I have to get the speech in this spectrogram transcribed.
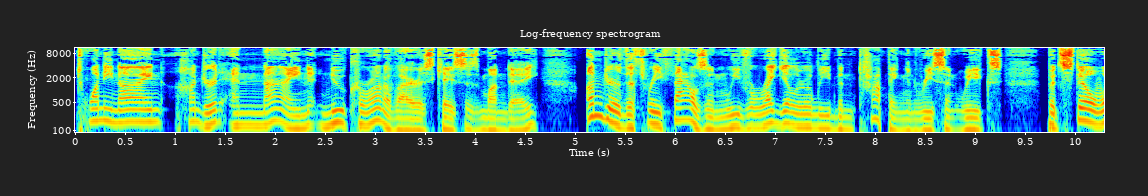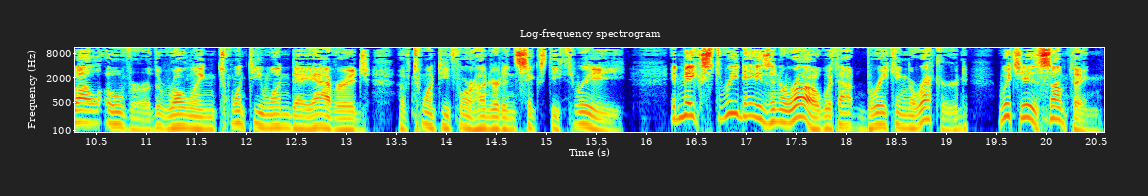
2,909 new coronavirus cases Monday, under the 3,000 we've regularly been topping in recent weeks, but still well over the rolling 21 day average of 2,463. It makes three days in a row without breaking a record, which is something.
